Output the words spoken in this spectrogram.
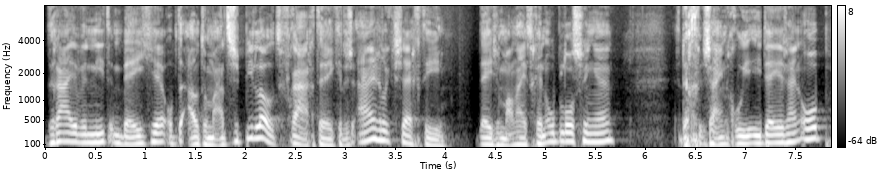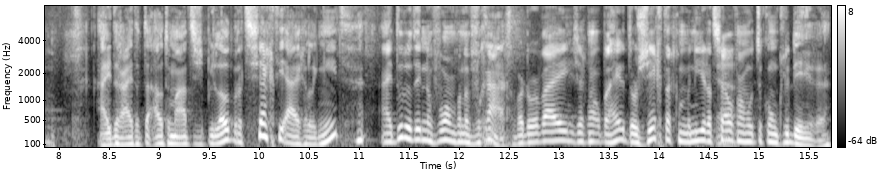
draaien we niet een beetje op de automatische piloot? Vraagteken. Dus eigenlijk zegt hij, deze man heeft geen oplossingen. De, zijn goede ideeën zijn op. Hij draait op de automatische piloot, maar dat zegt hij eigenlijk niet. Hij doet het in de vorm van een vraag, waardoor wij zeg maar, op een hele doorzichtige manier dat zelf maar moeten concluderen.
